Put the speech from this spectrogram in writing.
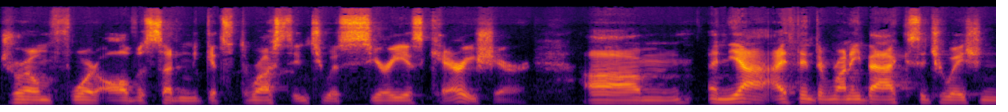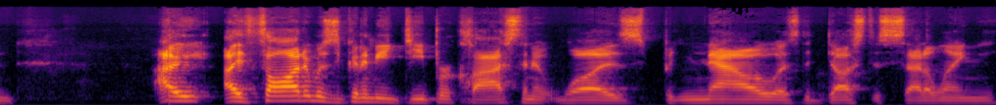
Jerome Ford all of a sudden gets thrust into a serious carry share. Um, and yeah, I think the running back situation – I I thought it was going to be deeper class than it was, but now as the dust is settling,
